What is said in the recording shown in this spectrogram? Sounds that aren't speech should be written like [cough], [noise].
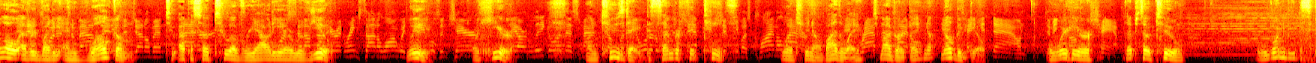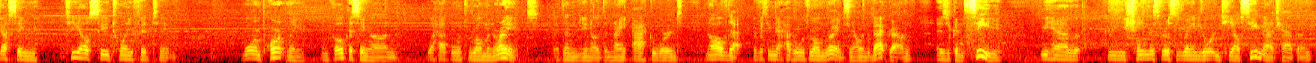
Hello, everybody, and welcome to episode two of Reality Air Review. We are here on Tuesday, December 15th, which, you know, by the way, it's my birthday, no, no big deal. But we're here with episode two, we're going to be discussing TLC 2015. More importantly, I'm focusing on what happened with Roman Reigns, and then, you know, the night afterwards, and all of that. Everything that happened with Roman Reigns. Now, in the background, as you can see, we have the Sheamus versus Randy Orton TLC match happening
